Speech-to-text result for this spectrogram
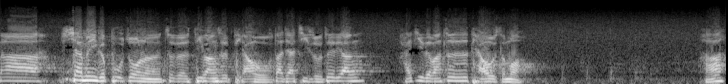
那下面一个步骤呢？这个地方是调和，大家记住，这个地方还记得吗？这是调和什么？啊，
